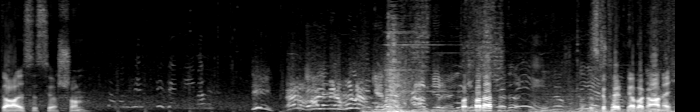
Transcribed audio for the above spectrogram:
Da ist es ja schon. Was war das? Das gefällt mir aber gar nicht.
